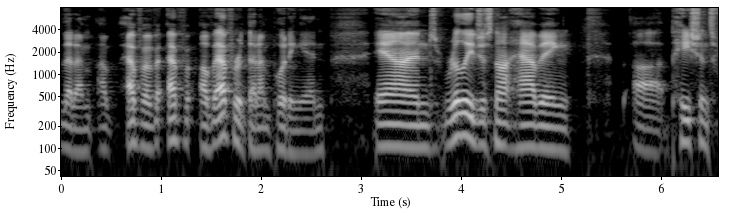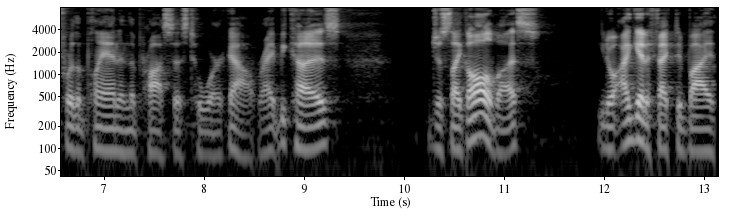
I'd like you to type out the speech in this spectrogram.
that i'm of, of, of, effort that i'm putting in and really just not having uh, patience for the plan and the process to work out right? Because just like all of us you know i get affected by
